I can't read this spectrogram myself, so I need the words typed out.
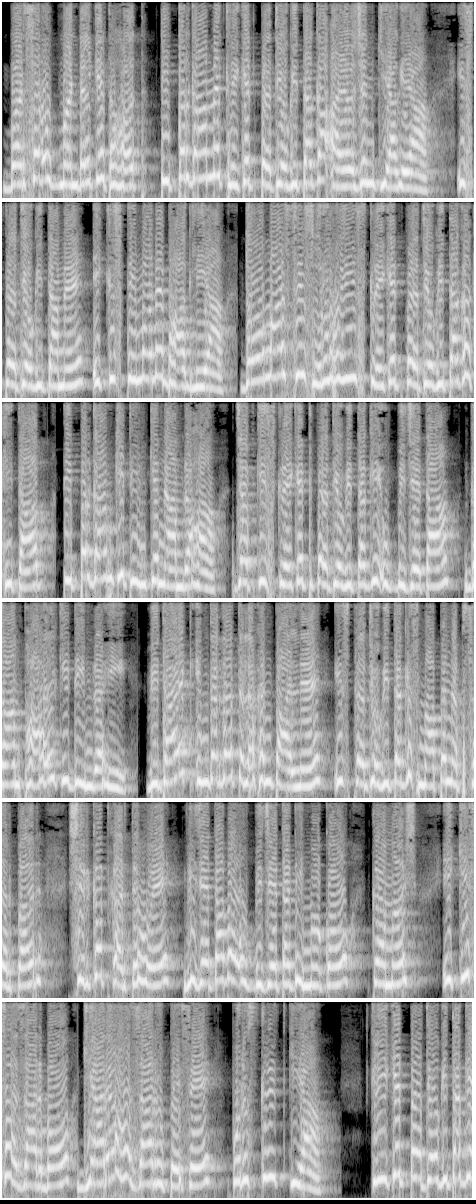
बरसर उपमंडल के तहत टिप्पर गाँव में क्रिकेट प्रतियोगिता का आयोजन किया गया। इस प्रतियोगिता में 21 टीमों ने भाग लिया। दो मार्च से शुरू हुई इस क्रिकेट प्रतियोगिता का खिताब टिप्पर गाँव की टीम के नाम रहा, जबकि इस क्रिकेट प्रतियोगिता की उप विजेता गाँव फाहल की टीम रही। विधायक इंद्रदत्त लखनपाल ने इस प्रतियोगिता के समापन अवसर पर शिरकत करते हुए विजेता व उप विजेता टीमों को क्रमश इक्कीस हज़ार व ग्यारह हज़ार रूपए ऐसी पुरस्कृत किया। क्रिकेट प्रतियोगिता के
